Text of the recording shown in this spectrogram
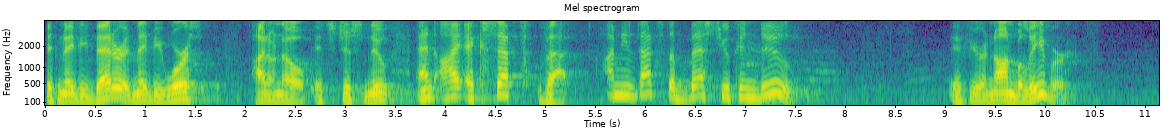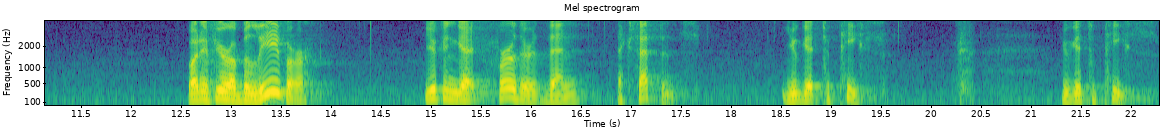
It may be better, it may be worse, I don't know, it's just new, and I accept that. I mean, that's the best you can do if you're a non-believer. But if you're a believer, you can get further than acceptance. You get to peace. You get to peace.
